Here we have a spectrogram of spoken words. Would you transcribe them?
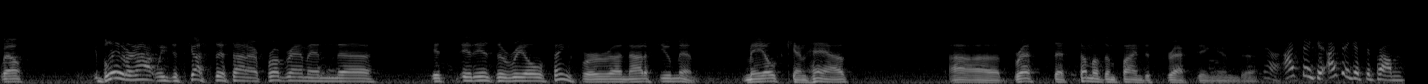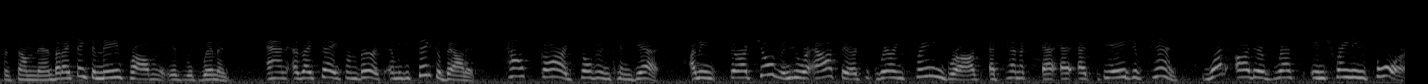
Well, believe it or not, we've discussed this on our program, and uh, it's, it is a real thing for uh, not a few men. Males can have uh, breasts that some of them find distracting, and uh, Yeah, I think, it, I think it's a problem for some men, but I think the main problem is with women. And as I say, from birth, and when you think about it, how scarred children can get. I mean, there are children who are out there wearing training bras at, 10, o- at, at- at the age of 10. What are their breasts in training for,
